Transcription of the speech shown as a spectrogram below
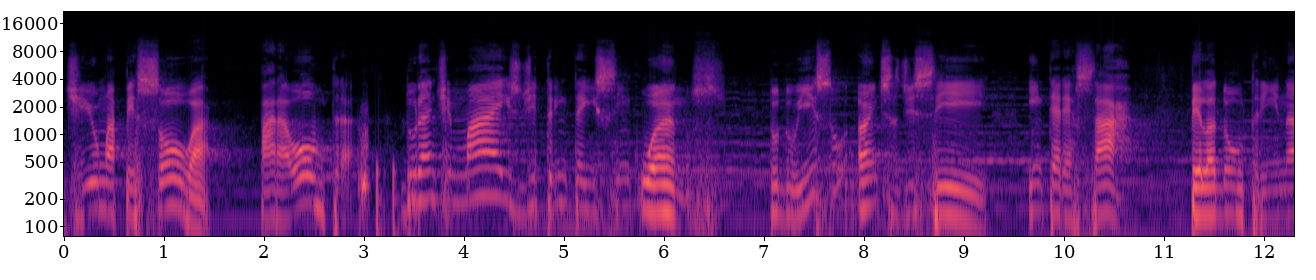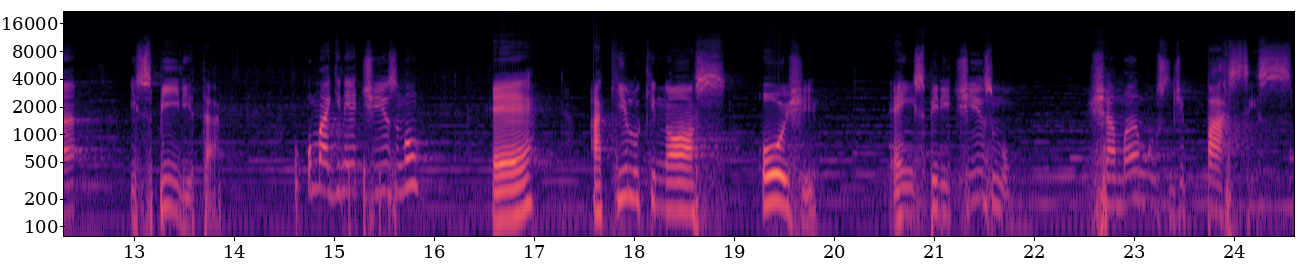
de uma pessoa para outra durante mais de 35 anos. Tudo isso antes de se interessar pela doutrina espírita. O magnetismo é aquilo que nós hoje em espiritismo chamamos de passes,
